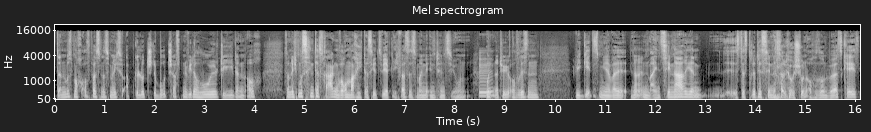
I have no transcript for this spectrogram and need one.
dann muss man auch aufpassen, dass man nicht so abgelutschte Botschaften wiederholt, die dann auch, sondern ich muss hinterfragen, warum mache ich das jetzt wirklich? Was ist meine Intention? Und natürlich auch wissen, wie geht's mir? Weil ne, in meinen Szenarien ist das dritte Szenario schon auch so ein Worst Case,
